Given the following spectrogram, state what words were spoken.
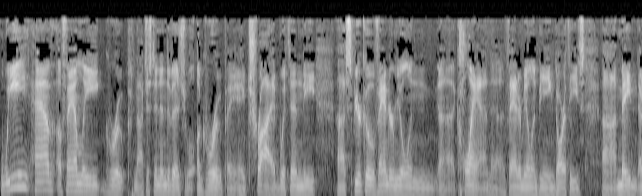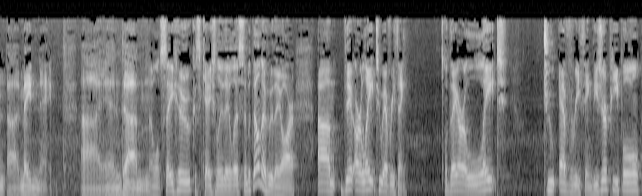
We have a family group, not just an individual, a group, a, a tribe within the uh, Spirko Vandermeulen uh, clan, uh, Vandermeulen being Dorothy's uh, maiden, uh, maiden name. Uh, and um, I won't say who because occasionally they listen, but they'll know who they are. Um, that are late to everything. They are late to everything. These are people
